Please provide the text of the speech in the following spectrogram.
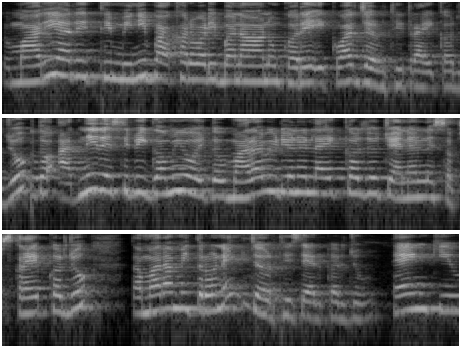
તો મારી આ રીતથી મિની ભાખરવાળી બનાવવાનું ઘરે એકવાર જરૂરથી ટ્રાય કરજો. તો આજની રેસીપી ગમી હોય તો મારા વિડીયોને લાઇક કરજો, ચેનલને સબસ્ક્રાઈબ કરજો. તમારા મિત્રોને જરૂરથી શેર કરજો. થેન્ક યુ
